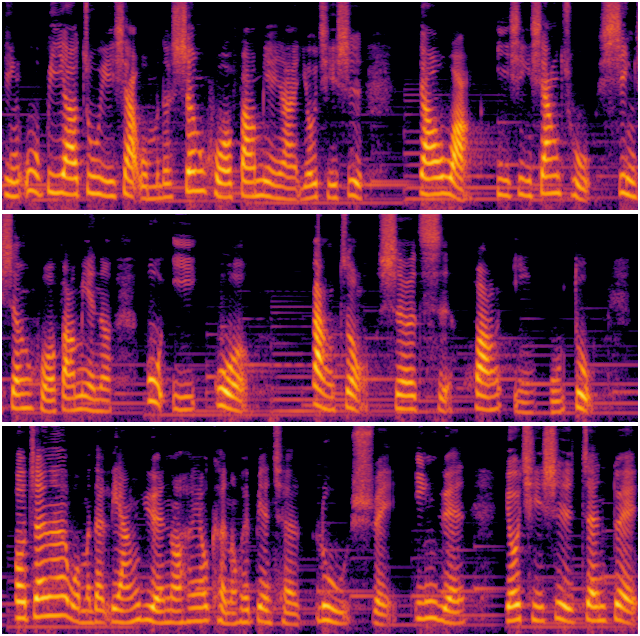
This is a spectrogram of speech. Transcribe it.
请务必要注意一下我们的生活方面呀，尤其是交往、异性相处、性生活方面呢，不宜过放纵奢侈。荒淫无度，否则呢，我们的良缘呢，很有可能会变成露水姻缘。尤其是针对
